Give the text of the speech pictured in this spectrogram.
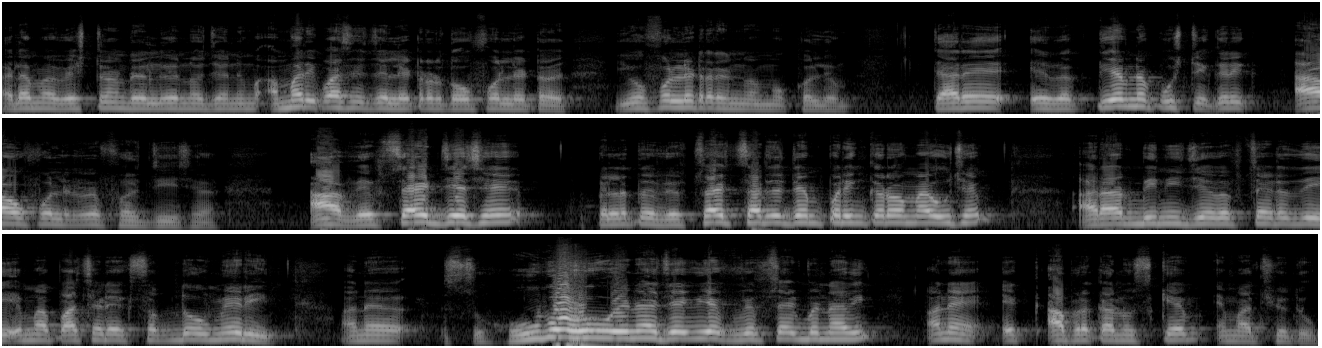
એટલે અમે વેસ્ટર્ન રેલવેનો જે અમારી પાસે જે લેટર હતો ઓફર લેટર એ ઓફર લેટર એને મોકલ્યો. ત્યારે એ વ્યક્તિએ એમને પુષ્ટિ કરી આ ઓફર લેટર ફરજી છે. આ વેબસાઇટ જે છે, પહેલાં તો વેબસાઇટ સાથે ટેમ્પરિંગ કરવામાં આવ્યું છે. આરઆરબીની જે વેબસાઇટ હતી, એમાં પાછળ એક શબ્દો ઉમેરી અને હુબહુ એના જેવી એક વેબસાઇટ બનાવી અને એક આ પ્રકારનું સ્કેમ એમાં થયું હતું.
